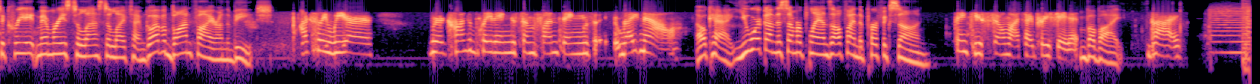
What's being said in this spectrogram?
to create memories to last a lifetime. Go have a bonfire on the beach. Actually, we are we're contemplating some fun things right now. Okay, you work on the summer plans. I'll find the perfect song. Thank you so much. I appreciate it. Bye bye bye.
